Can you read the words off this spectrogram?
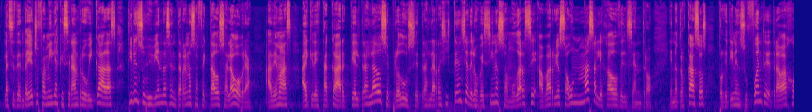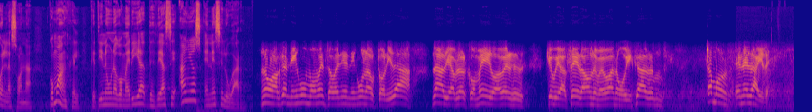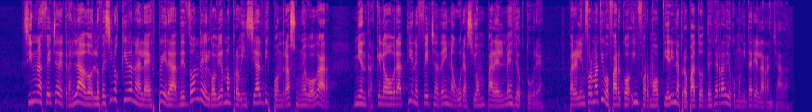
Las 78 familias que serán reubicadas tienen sus viviendas en terrenos afectados a la obra. Además, hay que destacar que el traslado se produce tras la resistencia de los vecinos a mudarse a barrios aún más alejados del centro, en otros casos porque tienen su fuente de trabajo en la zona, como Ángel, que tiene una gomería desde hace años en ese lugar. No, acá en ningún momento va a venir ninguna autoridad, nadie a hablar conmigo, a ver qué voy a hacer, a dónde me van a ubicar. Estamos en el aire. Sin una fecha de traslado, los vecinos quedan a la espera de dónde el gobierno provincial dispondrá su nuevo hogar, mientras que la obra tiene fecha de inauguración para el mes de octubre. Para el informativo Farco informó Pierina Propato desde Radio Comunitaria La Ranchada.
